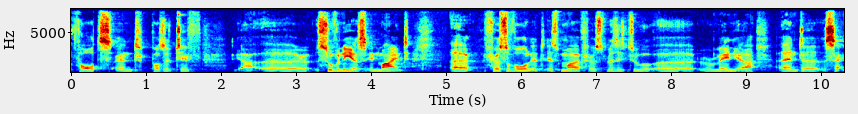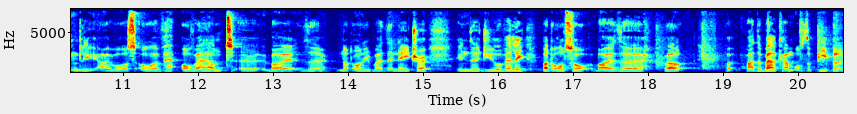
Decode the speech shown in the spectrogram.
thoughts and positive uh, souvenirs in mind. Uh, first of all, it is my first visit to uh, Romania, and uh, secondly, I was over overwhelmed uh, by the not only by the nature in the Jiu Valley, but also by the well, by the welcome of the people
